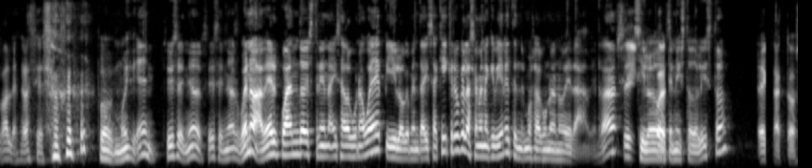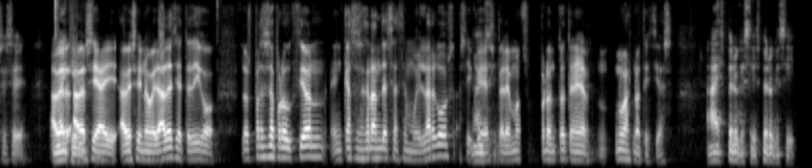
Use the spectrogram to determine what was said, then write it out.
vale, gracias. Pues muy bien, sí señor, sí señor. Bueno, a ver cuándo estrenáis alguna web y lo que comentáis aquí. Creo que la semana que viene tendremos alguna novedad, ¿verdad? Sí, si lo pues tenéis todo listo. Exacto, sí, sí. A ver, a ver si hay, a ver si hay novedades. Ya te digo, los pases a producción en casas grandes se hacen muy largos, así que esperemos pronto tener nuevas noticias. Ah, espero que sí, espero que sí.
